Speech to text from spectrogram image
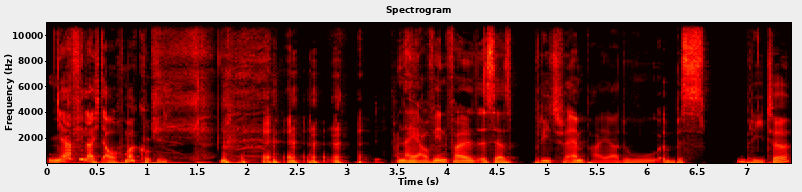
ja, vielleicht auch. Mal gucken. naja, auf jeden Fall ist ja das britische Empire, du bist Brite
